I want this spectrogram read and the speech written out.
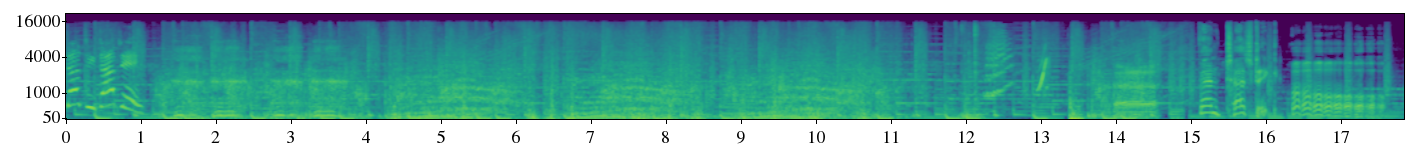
Daddy, Daddy! Uh, fantastic.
